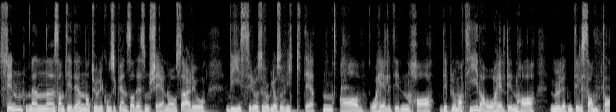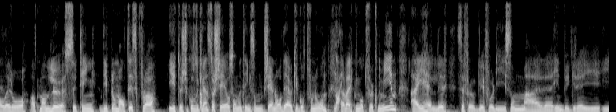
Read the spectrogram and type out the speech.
synd, men samtidig en naturlig konsekvens av det som skjer nå. Og så er det jo viser jo selvfølgelig også viktigheten av å hele tiden ha diplomati, da, og hele tiden ha muligheten til samtaler og at man løser ting diplomatisk. for da i ytterste konsekvens så skjer jo sånne ting som skjer nå, og det er jo ikke godt for noen. Nei. Det er verken godt for økonomien, ei heller selvfølgelig for de som er innbyggere i, i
